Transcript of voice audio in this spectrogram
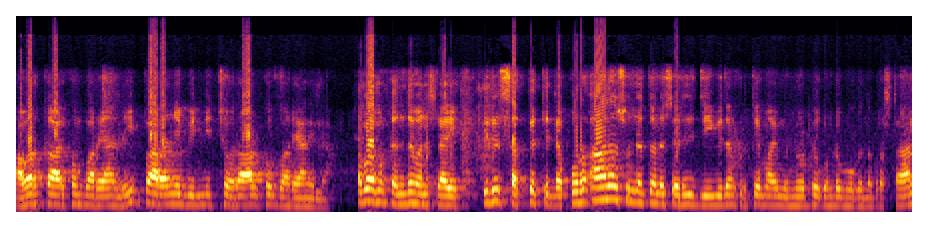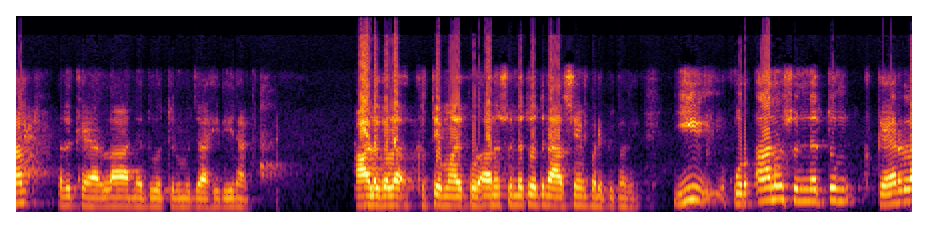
അവർക്കാർക്കും പറയാനില്ല. ഈ പറഞ്ഞ് ഭിന്നിച്ച ഒരാൾക്കും പറയാനില്ല. അപ്പൊ നമുക്ക് എന്ത് മനസ്സിലായി? ഇത് സത്യത്തില്ല. ഖുർആാനും സുന്നത്തും അനുസരിച്ച് ജീവിതം കൃത്യമായി മുന്നോട്ട് കൊണ്ടുപോകുന്ന പ്രസ്ഥാനം അത് കേരള നദുവത്തുൽ മുജാഹിദീനാണ്. ആളുകൾ കൃത്യമായി ഖുർആാനും സുന്നത്തും അതിന്റെ ആശയം പഠിപ്പിക്കുന്നത്. ഈ ഖുർആാനും സുന്നത്തും കേരള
